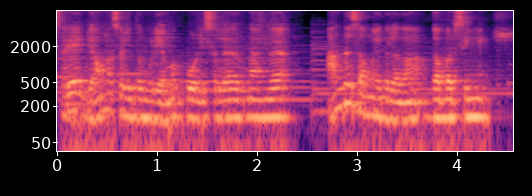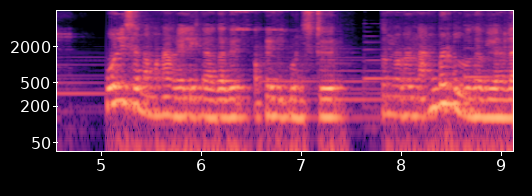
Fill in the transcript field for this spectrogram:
சரியாக கவனம் செலுத்த முடியாமல் போலீஸ் எல்லாம் இருந்தாங்க. அந்த சமயத்தில் தான் கபர் சிங் போலீஸை நம்மனா வேலைக்கு ஆகுது? அப்படின்னு புரிஞ்சுட்டு தன்னோட நண்பர்கள் உதவியால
